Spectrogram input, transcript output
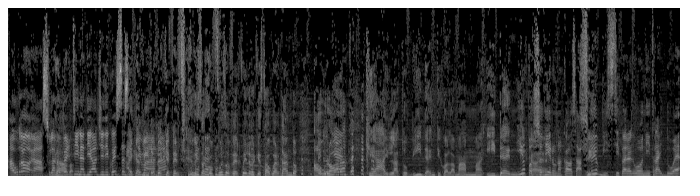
la Aurora sulla Brava. copertina di oggi di questa Hai settimana. capito perché per sé mi sono confuso per quello perché stavo guardando Aurora che ha il lato B identico alla mamma, identica. Io posso eh. dire una cosa, Sì. noi ho visti i paragoni tra i due. A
